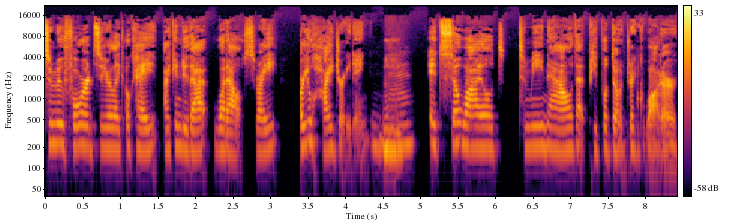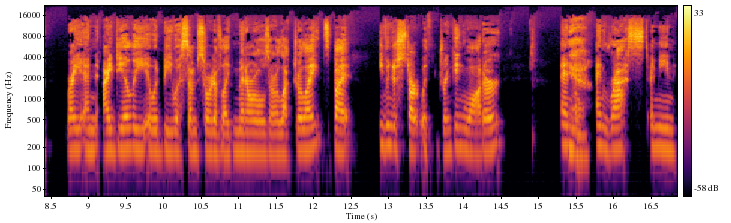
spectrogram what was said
to move forward, so you're like, okay, I can do that. What else, right? Are you hydrating? Mhm. It's so wild to me now that people don't drink water, right? And ideally, it would be with some sort of like minerals or electrolytes, but even just start with drinking water and Yeah. and rest. I mean,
